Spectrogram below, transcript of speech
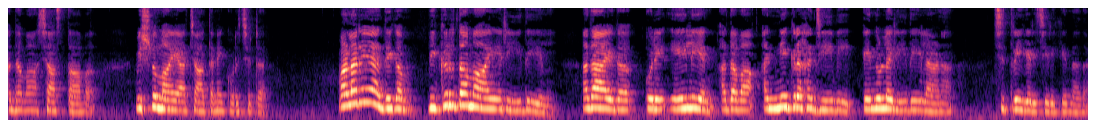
അഥവാ ശാസ്താവ് വിഷ്ണുമായ ചാത്തനെ കുറിച്ചിട്ട്. വളരെയധികം വികൃതമായ രീതിയിൽ അതായത് ഒരു ഏലിയൻ അഥവാ അന്യഗ്രഹ ജീവി എന്നുള്ള രീതിയിലാണ് ചിത്രീകരിച്ചിരിക്കുന്നത്.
